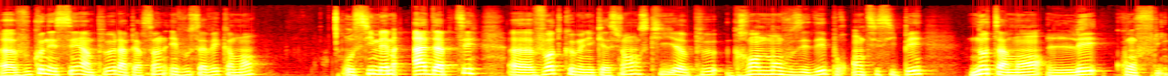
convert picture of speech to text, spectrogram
euh, vous connaissez un peu la personne et vous savez comment aussi même adapter votre communication, ce qui peut grandement vous aider pour anticiper notamment les conflits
